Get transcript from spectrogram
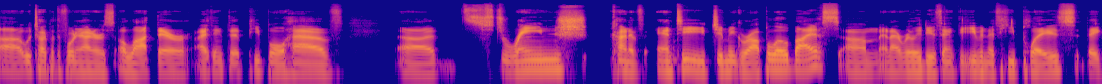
Uh we talked about the 49ers a lot there. I think that people have uh strange kind of anti Jimmy Garoppolo bias. Um, and I really do think that even if he plays, they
